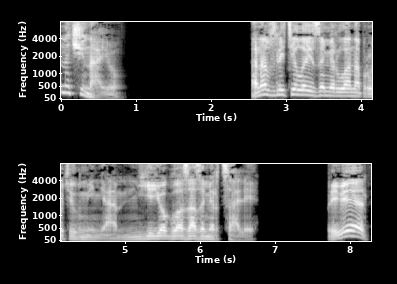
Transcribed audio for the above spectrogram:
«Начинаю». Она взлетела и замерла напротив меня. Ее глаза замерцали. «Привет!»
